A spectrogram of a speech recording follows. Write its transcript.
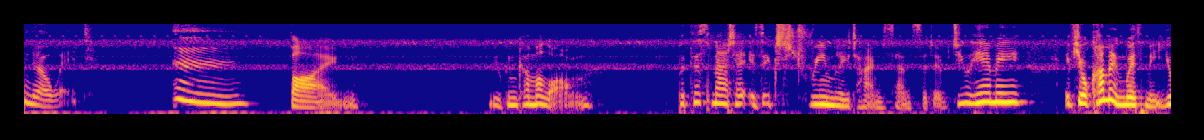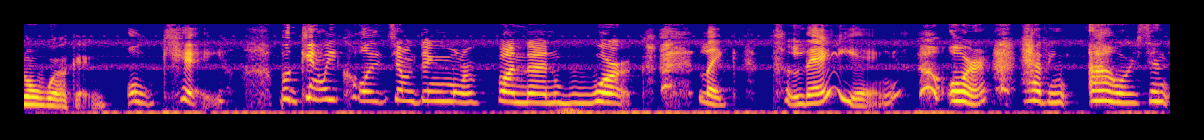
know it. Mm. Fine. You can come along. But this matter is extremely time sensitive. Do you hear me? If you're coming with me, you're working. Okay, but can we call it something more fun than work? Like playing? Or having hours and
